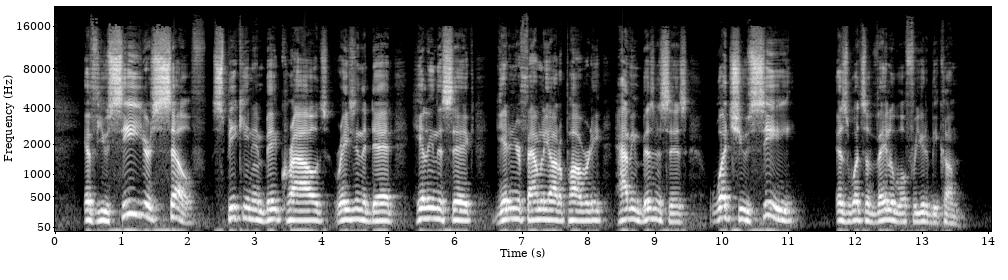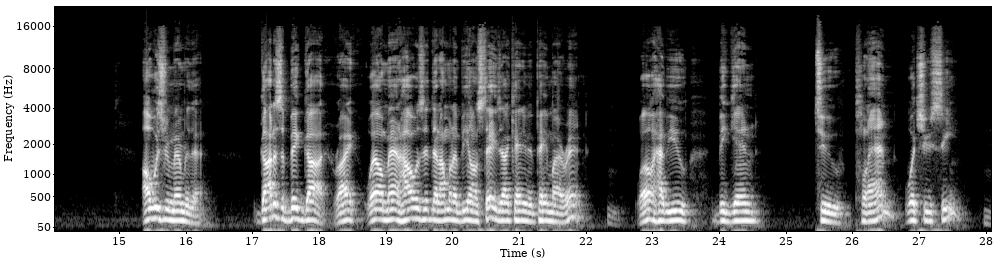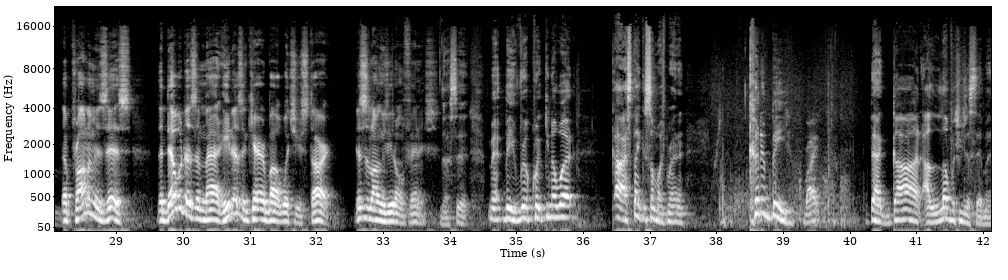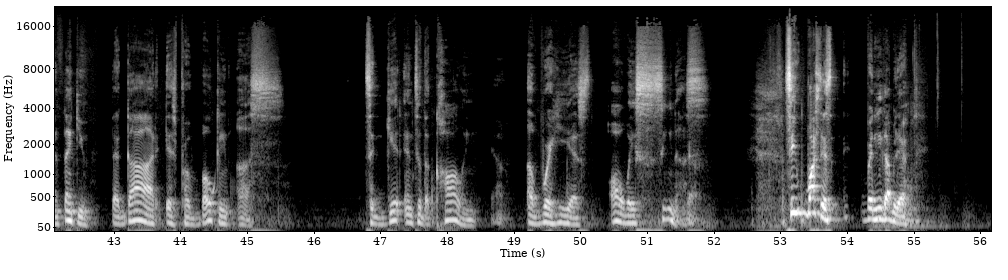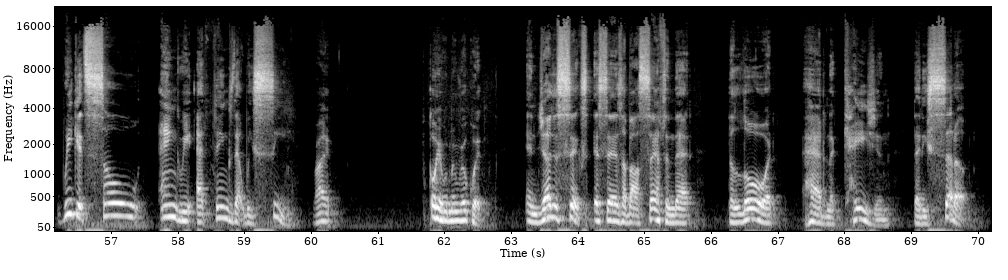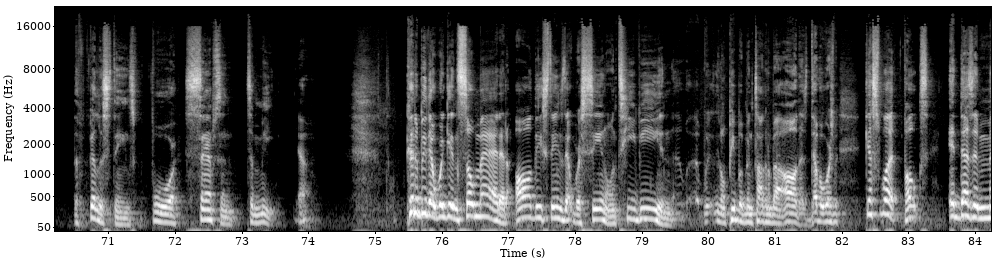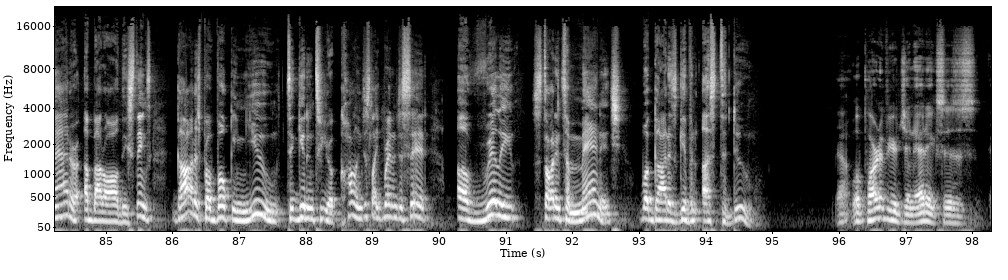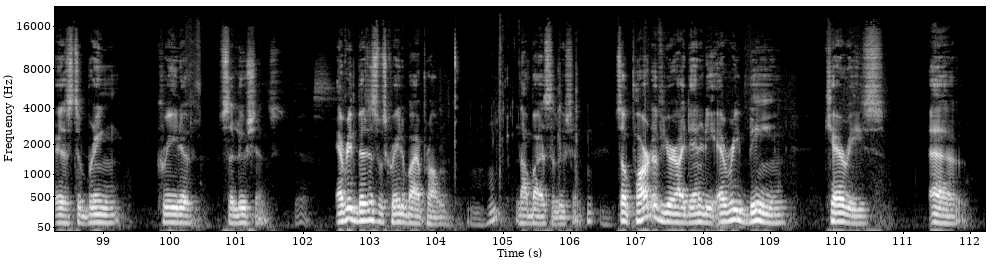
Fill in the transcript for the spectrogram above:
if you see yourself speaking in big crowds, raising the dead, healing the sick, getting your family out of poverty, having businesses, what you see is what's available for you to become. Always remember that. God is a big God, right? Well, man, how is it that I'm going to be on stage? I can't even pay my rent. Hmm. Well, have you begin to plan what you see? Hmm. The problem is this: the devil doesn't matter. He doesn't care about what you start, just as long as you don't finish. That's it. Man, B, real quick, you know what? Guys, thank you so much, Brandon. Could it be, right, that God, I love what you just said, man. Thank you. That God is provoking us to get into the calling Yeah. of where He has always seen us. See, watch this. Brandon, you got me there. We get so angry at things that we see, right? Go here with me real quick. In Judges 6, it says about Samson that the Lord had an occasion that he set up the Philistines for Samson to meet. Yeah. Could it be that we're getting so mad at all these things that we're seeing on TV and you know people have been talking about oh this devil worship. Guess what, folks? It doesn't matter about all these things. God is provoking you to get into your calling, just like Brandon just said, of really starting to manage what God has given us to do. Yeah. Well, part of your genetics is is to bring creative solutions. Yes. Every business was created by a problem, not by a solution. So part of your identity, every being carries uh,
